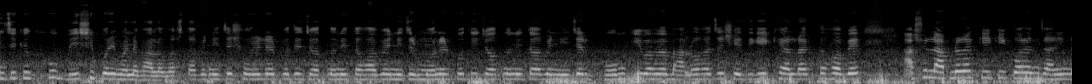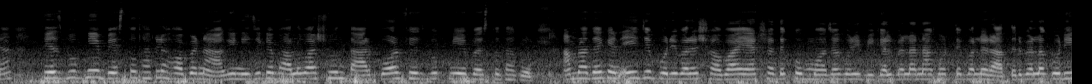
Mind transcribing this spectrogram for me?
নিজেকে খুব বেশি পরিমাণে ভালোবাসতে হবে। নিজের শরীরের প্রতি যত্ন নিতে হবে, নিজের মনের প্রতি যত্ন নিতে হবে, নিজের ঘুম কীভাবে ভালো হচ্ছে সেদিকেই খেয়াল রাখতে হবে। আসলে আপনারা কে কী করেন জানি না। ফেসবুক নিয়ে ব্যস্ত থাকলে হবে না। আগে নিজেকে ভালোবাসুন, তারপর ফেসবুক নিয়ে ব্যস্ত থাকুন। আমরা দেখেন এই যে পরিবারের সবাই একসাথে খুব মজা করি। বিকালবেলা না করতে পারলে রাতের বেলা করি।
